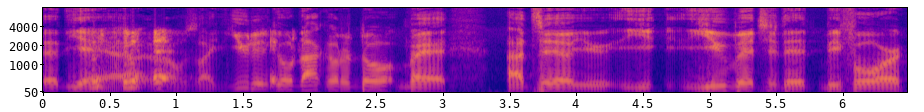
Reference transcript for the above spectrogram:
uh, yeah, I, I was like, you didn't go knock on the door, man. I tell you, you, you mentioned it before,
